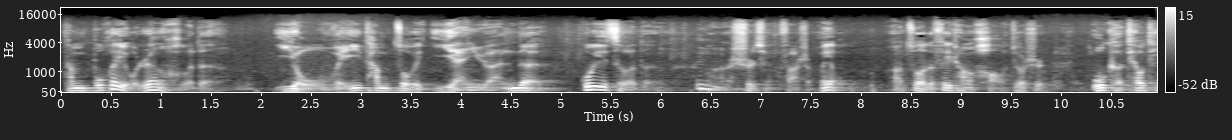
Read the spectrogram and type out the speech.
他们不会有任何的有违他们作为演员的规则的啊事情发生，没有。啊，做的非常好，就是无可挑剔。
